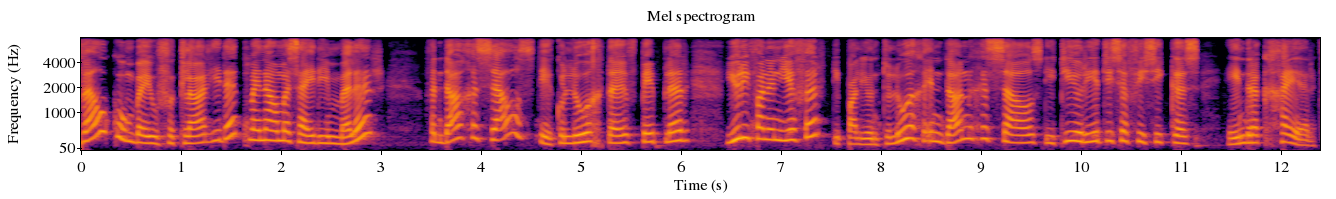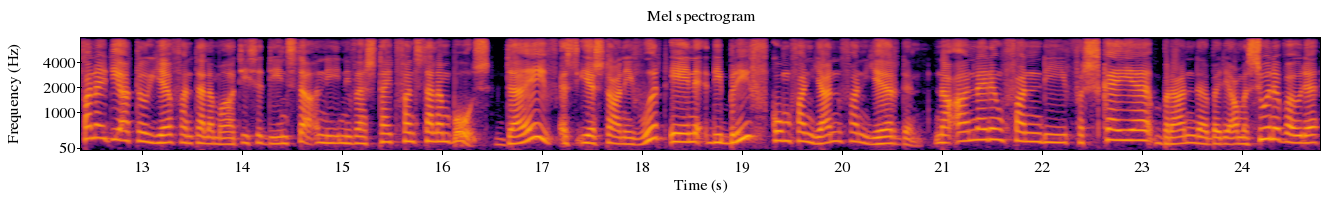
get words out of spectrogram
Welkom by Hoe verklaar jy dit? My naam is Heidi Miller. Vandag gesels die ekoloog Duif Peppler, Yuri van den Heever, die paleontoloog en dan gesels die teoretiese fisikus Hendrik Geier vanuit die ateljee van telematiese dienste aan die Universiteit van Stellenbosch. Duif is eers aan die woord en die brief kom van Jan van Heerden. Na aanleiding van die verskeie brande by die Amazonewoude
